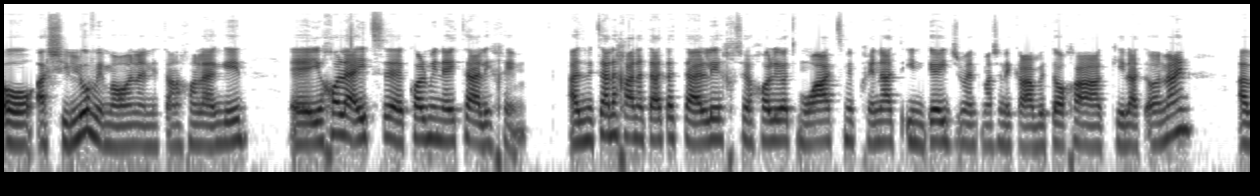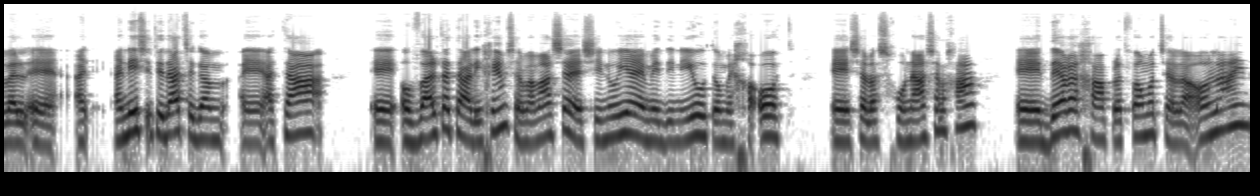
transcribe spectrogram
או השילוב עם האונליין, יותר נכון להגיד, אה, יכול להאיץ אה, כל מיני תהליכים. אז מצד אחד נתת תהליך שיכול להיות מואץ מבחינת engagement, מה שנקרא, בתוך הקהילת אונליין, אבל אני אישית יודעת שגם אתה הובלת תהליכים של ממש שינוי מדיניות או מחאות של השכונה שלך, דרך הפלטפורמות של האונליין,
